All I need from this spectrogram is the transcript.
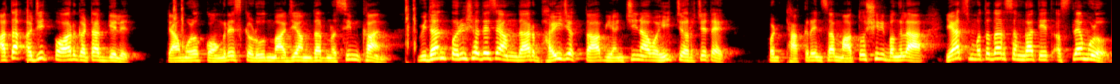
आता अजित पवार गटात गेलेत. त्यामुळं काँग्रेसकडून माजी आमदार नसीम खान विधान परिषदेचे आमदार भाई जगताप यांची नावंही चर्चेत आहेत. पण ठाकरेंचा मातोश्री बंगला याच मतदारसंघात येत असल्यामुळं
